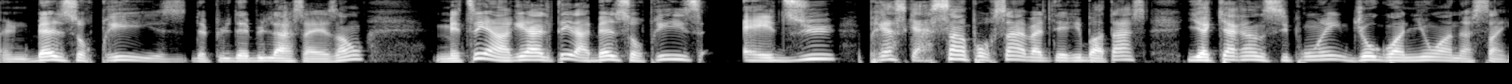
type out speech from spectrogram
une belle surprise depuis le début de la saison. Mais en réalité, la belle surprise est due presque à 100% à Valtteri Bottas. Il y a 46 points, Joe Guanyu en a 5.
